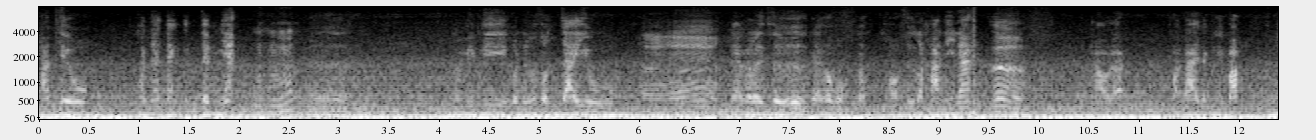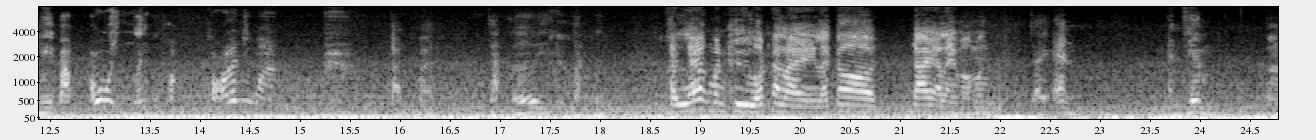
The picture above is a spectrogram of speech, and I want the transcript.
ฮาร์เทลคันนี้แต่งเต็มๆเนี้ยอือหือเออแล้วมีพี่คนหนึ่งก็สนใจอยู่อ่าแกก็เลยซื้อแกก็บอกขอซื้อราคานี้นะเออเอาละพอได้จากนี้ปั๊บตรงนี้ปั๊บโอ้ยเงินกูพอพอแล้วนี่หว่าจัดไปจัดเลยจัดเลยคันแรกมันคือรถอะไรแล้วก็ได้อะไรมามั่งใจแอนแอนเทมอ่า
